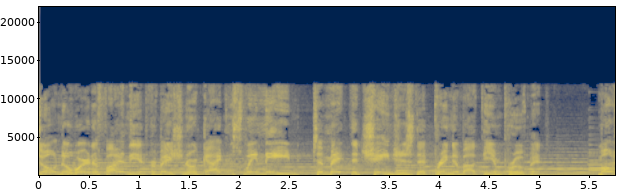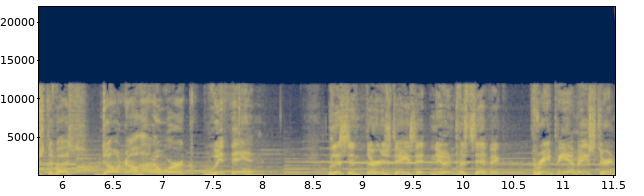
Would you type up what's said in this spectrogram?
don't know where to find the information or guidance we need to make the changes that bring about the improvement. Most of us don't know how to work within. Listen Thursdays at noon Pacific, 3 p.m. Eastern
